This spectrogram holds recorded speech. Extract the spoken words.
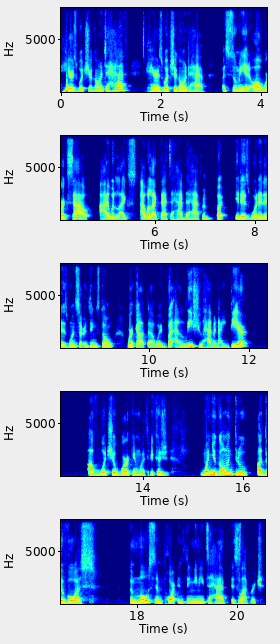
here's what you're going to have. Here's what you're going to have assuming it all works out, I would like I would like that to have that happen, but it is what it is when certain things don't work out that way. But at least you have an idea of what you're working with because when you're going through a divorce, the most important thing you need to have is leverage.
